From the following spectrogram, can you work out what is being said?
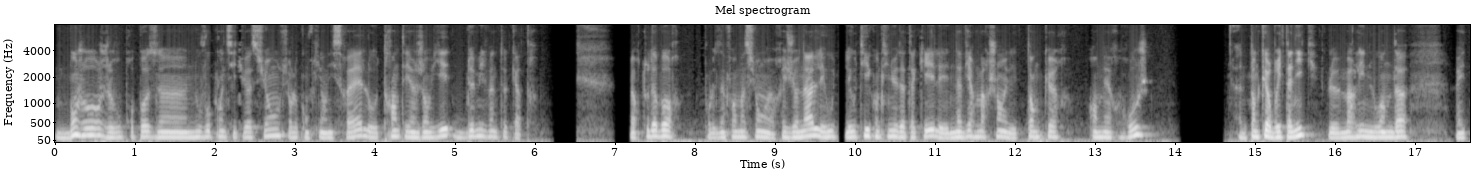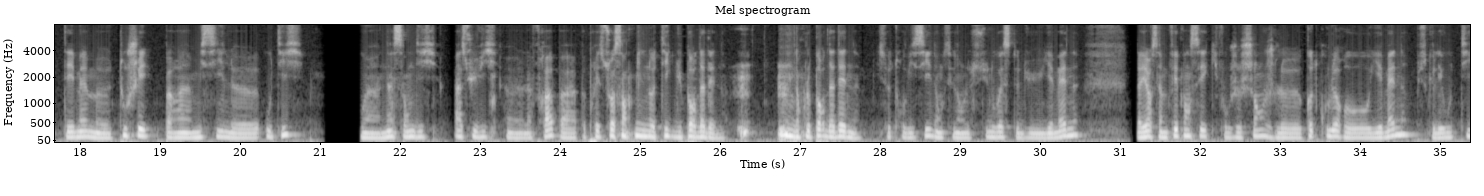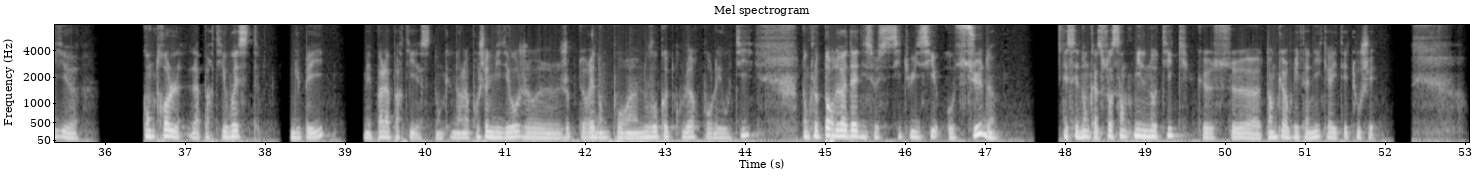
Bonjour, je vous propose un nouveau point de situation sur le conflit en Israël au 31 janvier 2024. Alors tout d'abord, pour les informations régionales, les outils continuent d'attaquer les navires marchands et les tankers en mer Rouge. Un tanker britannique, le Marlin Luanda, a été même touché par un missile outil où un incendie a suivi euh, la frappe à à peu près 60 000 nautiques du port d'Aden. Donc le port d'Aden se trouve ici, donc c'est dans le sud-ouest du Yémen. D'ailleurs, ça me fait penser qu'il faut que je change le code couleur au Yémen, puisque les outils euh, contrôlent la partie ouest du pays, mais pas la partie est. Donc dans la prochaine vidéo, j'opterai donc pour un nouveau code couleur pour les outils. Donc le port de Aden, il se situe ici au sud, et c'est donc à 60 000 nautiques que ce euh, tanker britannique a été touché.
